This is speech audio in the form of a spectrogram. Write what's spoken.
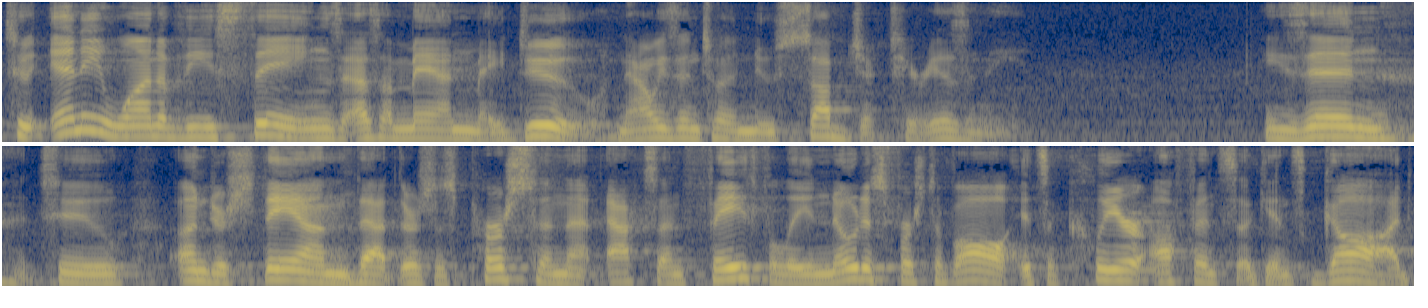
to any one of these things as a man may do. Now he's into a new subject here, isn't he? He's in to understand that there's this person that acts unfaithfully. Notice, first of all, it's a clear offense against God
